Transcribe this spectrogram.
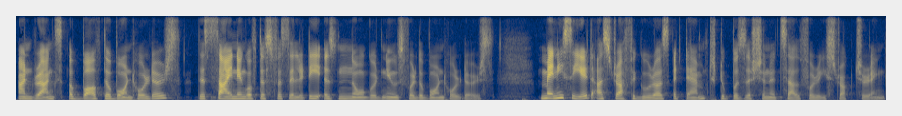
and ranks above the bondholders, the signing of this facility is no good news for the bondholders. Many see it as Trafigura's attempt to position itself for restructuring,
